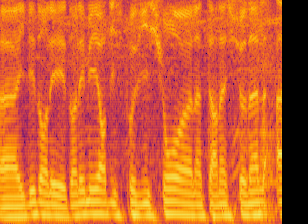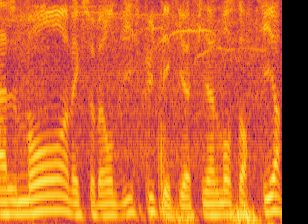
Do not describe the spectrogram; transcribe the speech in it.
euh, il est dans les dans les meilleures dispositions. euh, L'international allemand avec ce ballon disputé qui va finalement sortir.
